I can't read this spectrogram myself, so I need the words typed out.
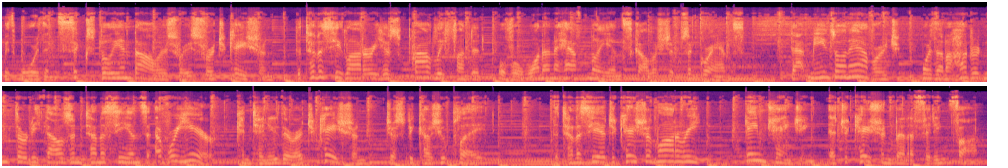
With more than $6 billion raised for education, the Tennessee Lottery has proudly funded over 1.5 million scholarships and grants. That means, on average, more than 130,000 Tennesseans every year continue their education just because you played. The Tennessee Education Lottery, game changing, education benefiting fun.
